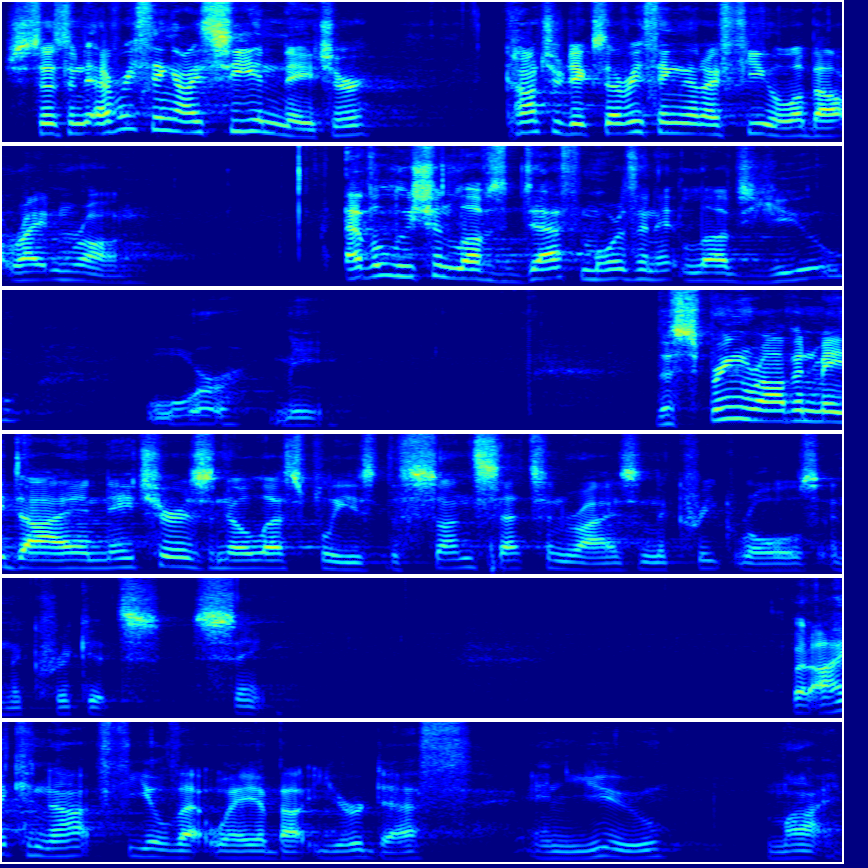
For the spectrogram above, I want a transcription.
She says, And everything I see in nature contradicts everything that I feel about right and wrong. Evolution loves death more than it loves you or me. The spring robin may die, and nature is no less pleased. The sun sets and rises, and the creek rolls, and the crickets sing. But I cannot feel that way about your death, and you mine.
